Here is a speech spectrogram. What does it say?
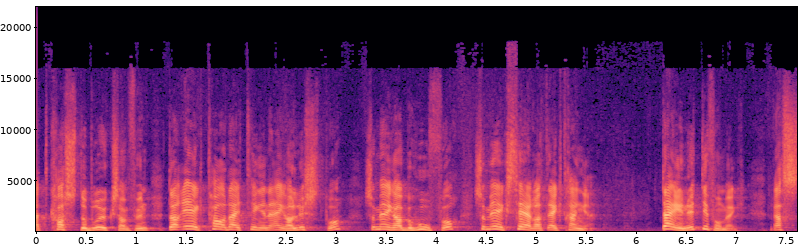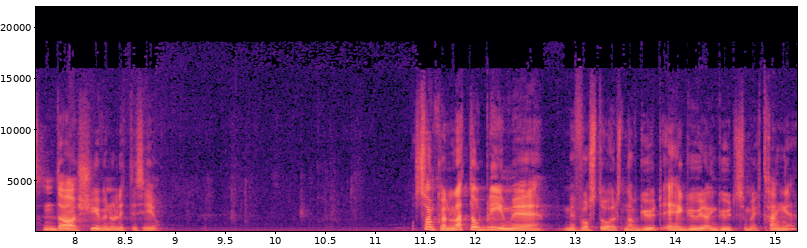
et kast-og-bruk-samfunn, der jeg tar de tingene jeg har lyst på, som jeg har behov for, som jeg ser at jeg trenger. De er nyttige for meg. Resten da skyver nå litt til sida. Sånn kan det lettere bli med, med, forståelsen av Gud. Er Gud en Gud som jeg trenger?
